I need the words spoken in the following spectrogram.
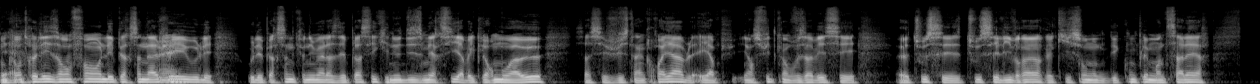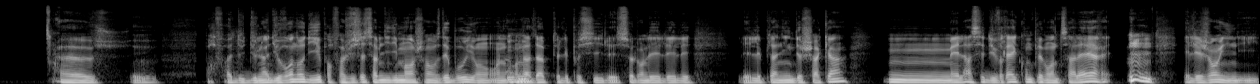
Donc entre les enfants, les personnes âgées ou les ou les personnes qui ont du mal à se déplacer qui nous disent merci avec leurs mots à eux, ça c'est juste incroyable. Et, et, ensuite quand vous avez ces euh, tous ces tous ces livreurs qui sont donc des compléments de salaire. Euh, parfois du, lundi au vendredi, parfois juste le samedi, dimanche, on se débrouille, on, mhm. adapte les possibles selon les, les, les, plannings de chacun. Hum, mais là, c'est du vrai complément de salaire. Et les gens, ils,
